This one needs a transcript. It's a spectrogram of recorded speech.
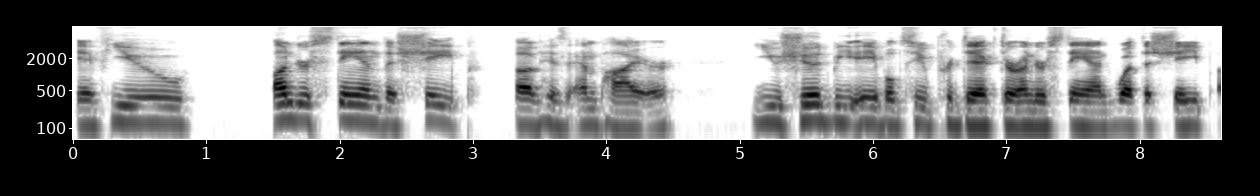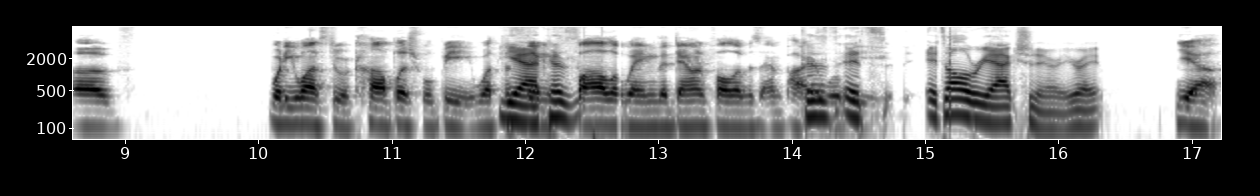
if you understand the shape of his empire, you should be able to predict or understand what the shape of what he wants to accomplish will be, what the Yeah, thing following the downfall of his empire will it's be. it's all reactionary, right? Yeah.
